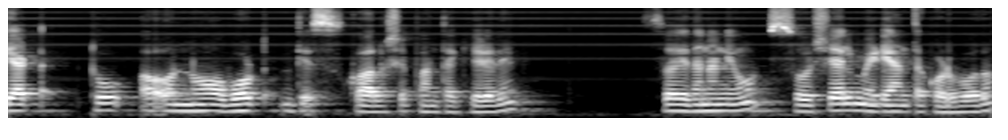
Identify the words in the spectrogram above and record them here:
get to know about this scholarship ಅಂತ ಕೇಳಿದೆ. ಸೊ ಇದನ್ನು ನೀವು ಸೋಷಿಯಲ್ ಮೀಡಿಯಾ ಅಂತ ಕೊಡ್ಬೋದು.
